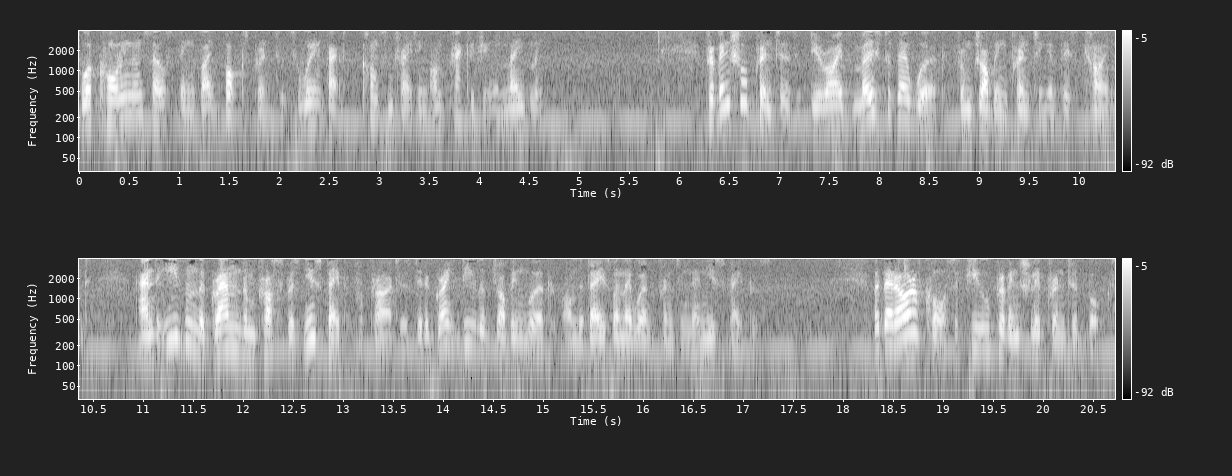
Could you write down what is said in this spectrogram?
who are calling themselves things like box printers, who were in fact concentrating on packaging and labeling. Provincial printers derived most of their work from jobbing printing of this kind, and even the grand and prosperous newspaper proprietors did a great deal of jobbing work on the days when they weren't printing their newspapers. But there are, of course, a few provincially printed books,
